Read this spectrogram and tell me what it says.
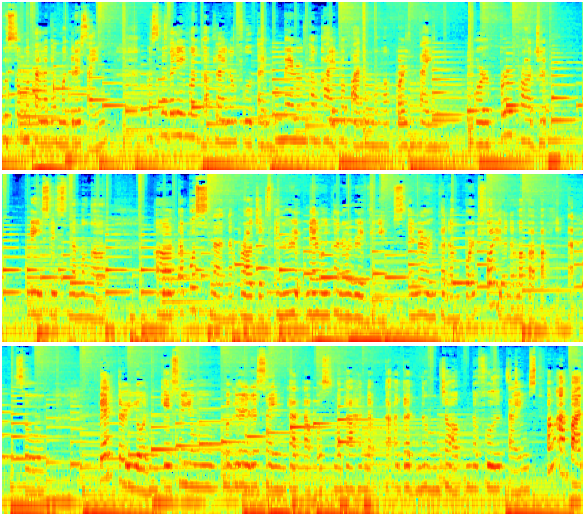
gusto mo talagang mag-resign, mas madali mag-apply ng full-time kung meron kang kahit pa paano mga part-time or per project basis na mga uh, tapos na na projects and meron ka ng reviews and meron ka ng portfolio na mapapakita. So, better yon kaysa yung magre-resign ka tapos maghahanap ka agad ng job na full-time. Pang-apat,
